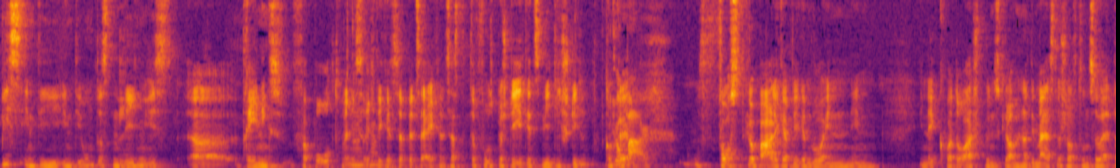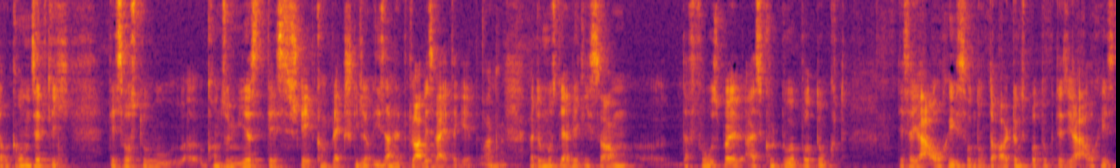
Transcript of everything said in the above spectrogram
bis in die, in die untersten Ligen ist äh, Trainingsverbot, wenn ich es Okay. richtig jetzt bezeichne. Das heißt, der Fußball steht jetzt wirklich still. Komplett, Global. Fast global. Ich glaube, irgendwo in, in, in Ecuador spielen sie, glaube ich, noch die Meisterschaft und so weiter. Aber grundsätzlich, das, was du äh, konsumierst, das steht komplett still und ist auch nicht klar, wie es weitergeht. Okay. Und, weil du musst ja wirklich sagen, der Fußball als Kulturprodukt, das er ja auch ist und Unterhaltungsprodukt, das er ja auch ist,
